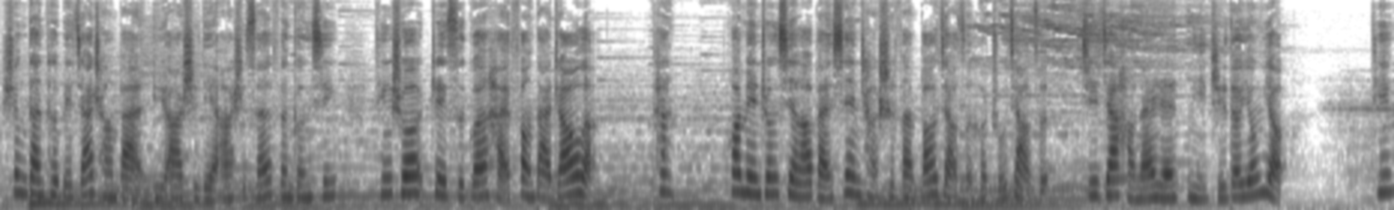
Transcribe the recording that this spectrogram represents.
圣诞特别加长版于二十点二十三分更新。听说这次观海放大招了，看，画面中谢老板现场示范包饺子和煮饺子，居家好男人，你值得拥有。听。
